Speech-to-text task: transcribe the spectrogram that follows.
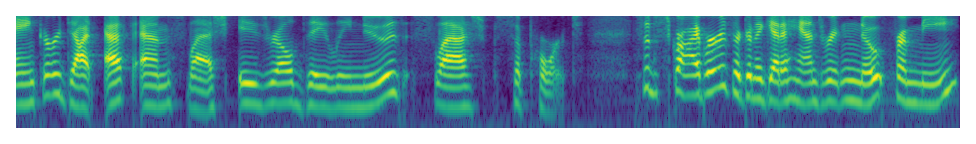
anchor.fm slash Israel daily news slash support. Subscribers are going to get a handwritten note from me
